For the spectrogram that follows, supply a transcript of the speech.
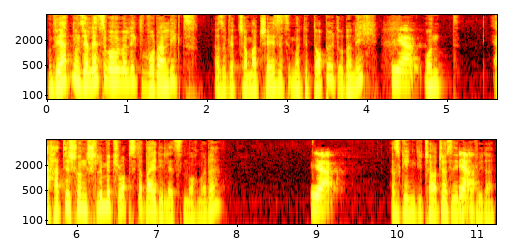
Und wir hatten uns ja letzte Woche überlegt, woran liegt's? Also wird Jamar Chase jetzt immer gedoppelt oder nicht? Ja. Und er hatte schon schlimme Drops dabei die letzten Wochen, oder? Ja. Also gegen die Chargers eben ja. auch wieder.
